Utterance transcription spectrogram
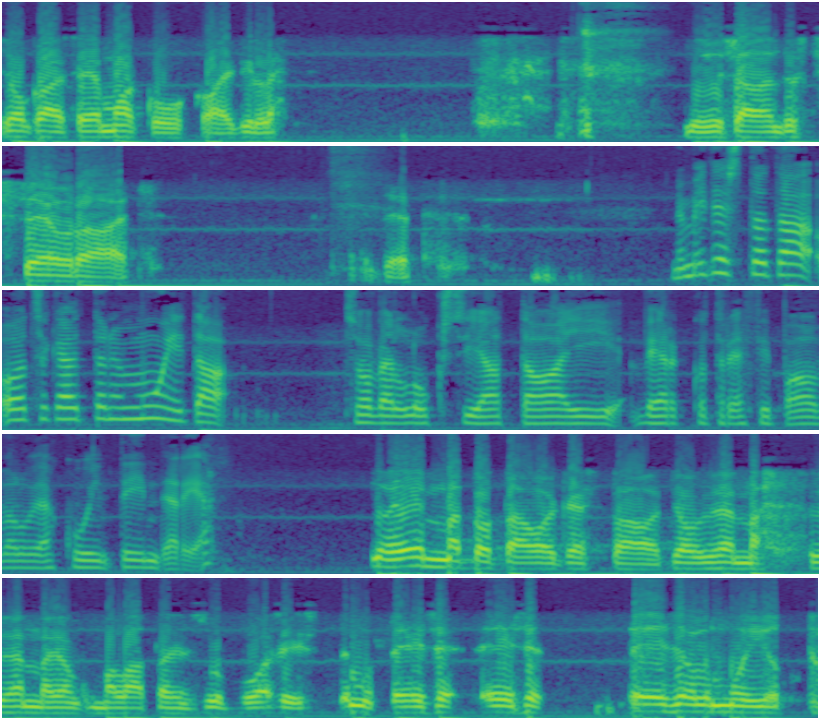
jokaiseen makuun kaikille niin sanotusti seuraa. Et, et, et. No mites tota, ootko käyttänyt muita sovelluksia tai verkkotreffipalveluja kuin Tinderiä? No en mä tota oikeastaan ole. Jo yhden mä, yhden mä jonkun mä latasin silloin vuosi sitten, mutta ei se, ei se, ei se ollut mun juttu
